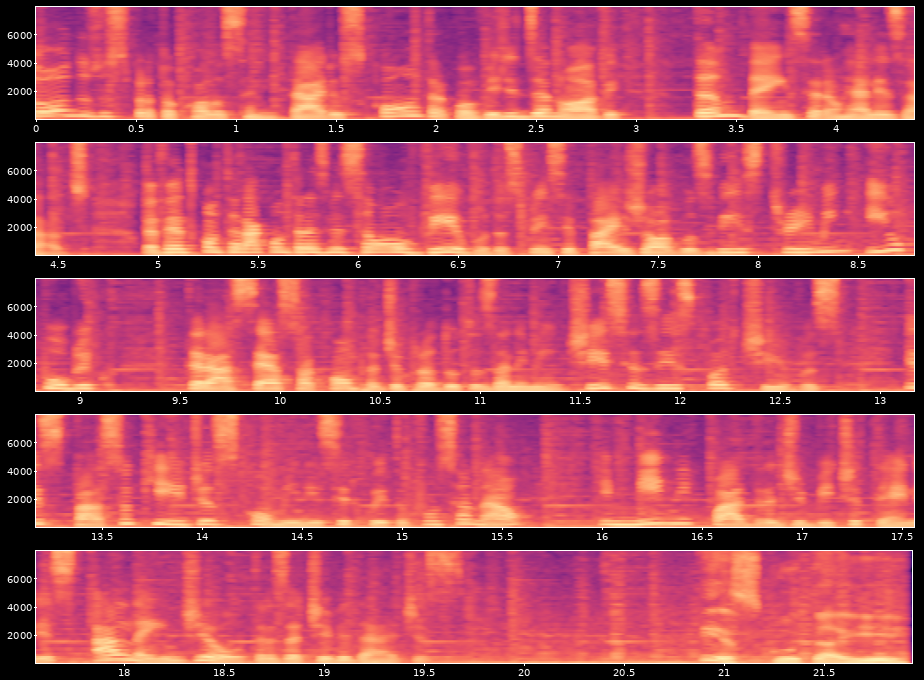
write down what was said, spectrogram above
Todos os protocolos sanitários contra a Covid-19 também serão realizados. O evento contará com transmissão ao vivo dos principais jogos via streaming e o público terá acesso à compra de produtos alimentícios e esportivos, espaço kids com mini circuito funcional e mini quadra de beach tênis, além de outras atividades. Escuta aí.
